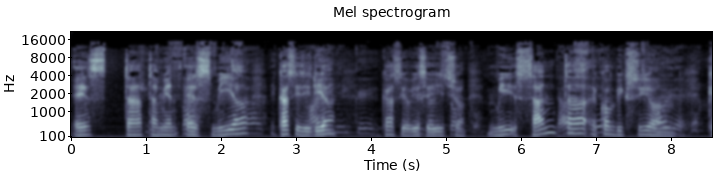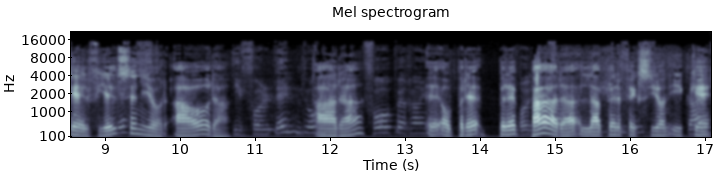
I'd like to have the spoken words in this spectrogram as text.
Esta también es mía, casi diría, casi hubiese dicho, mi santa convicción que el fiel Señor ahora hará eh, o prepara la perfección y que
